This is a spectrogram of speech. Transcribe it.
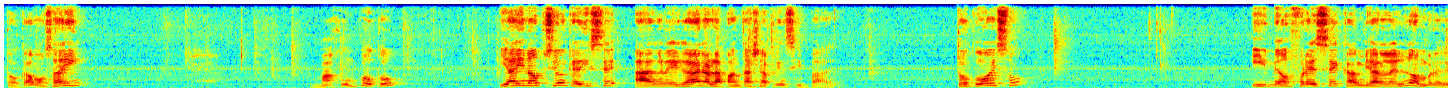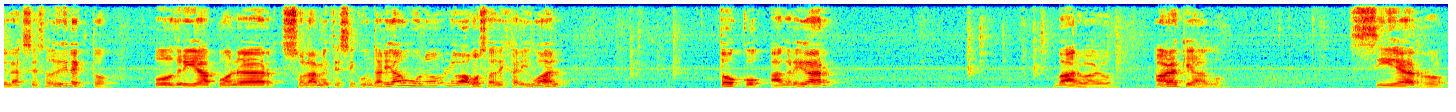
tocamos ahí, bajo un poco, y hay una opción que dice agregar a la pantalla principal. Toco eso y me ofrece cambiarle el nombre del acceso directo. Podría poner solamente secundaria 1, lo vamos a dejar igual. Toco agregar. Bárbaro. Ahora ¿qué hago? Cierro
